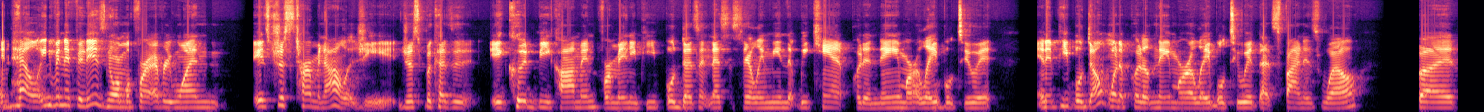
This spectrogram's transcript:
And hell, even if it is normal for everyone, it's just terminology. Just because it, it could be common for many people doesn't necessarily mean that we can't put a name or a label to it. And if people don't want to put a name or a label to it, that's fine as well. But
